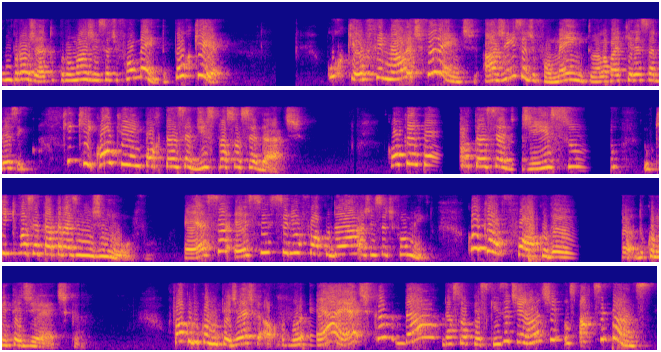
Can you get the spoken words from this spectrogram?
um projeto para uma agência de fomento. Por quê? Porque o final é diferente. A agência de fomento ela vai querer saber assim, que, que, qual que é a importância disso para a sociedade? Qual que é a importância disso? O que, que você está trazendo de novo? Essa, esse seria o foco da agência de fomento. Qual que é o foco da, do comitê de ética? O foco do comitê de ética é a ética da, da sua pesquisa diante os participantes.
